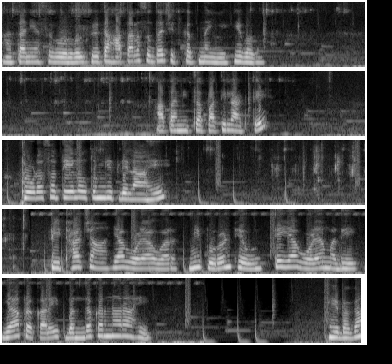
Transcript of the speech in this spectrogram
हाताने असं गोल गोल फिरतं हाताला सुद्धा चिटकत नाहीये हे बघा. आता मी चपाती लाटते. थोडस तेल ओतून घेतलेलं आहे. पिठाच्या या गोळ्यावर मी पुरण ठेवून ते या गोळ्यामध्ये या प्रकारे बंद करणार आहे. हे बघा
